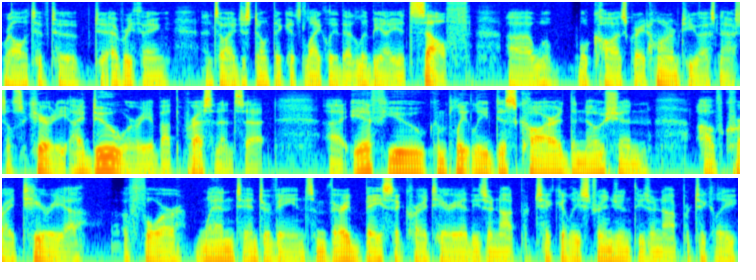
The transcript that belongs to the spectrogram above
relative to, to everything, and so I just don't think it's likely that Libya itself uh, will will cause great harm to U.S. national security. I do worry about the precedent set. Uh, if you completely discard the notion of criteria for when to intervene. Some very basic criteria. These are not particularly stringent. These are not particularly,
